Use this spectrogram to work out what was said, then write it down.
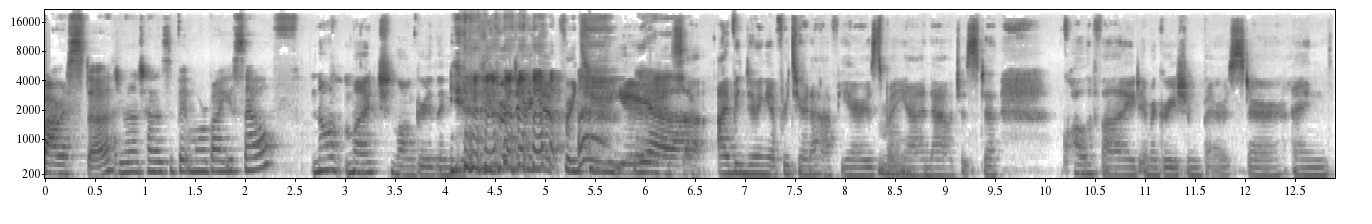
barrister. Do you want to tell us a bit more about yourself? Not much longer than you. you were doing it for two years. Yeah. Uh, I've been doing it for two and a half years, but Mm. yeah, now just a qualified immigration barrister and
